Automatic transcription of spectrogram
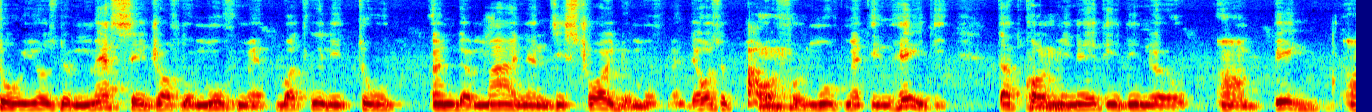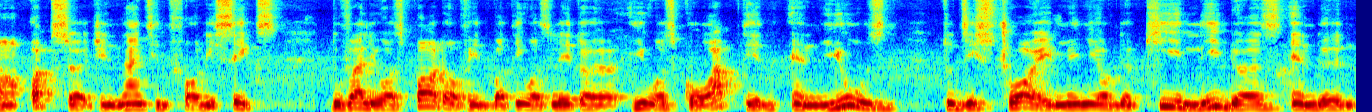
to use the message of the movement, but really to undermine and destroy the movement. There was a powerful mm. movement in Haiti that mm. culminated mm. in a um, big uh, upsurge in 1946. Duvalier was part of it, but he was later he was co-opted and used to destroy many of the key leaders and the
